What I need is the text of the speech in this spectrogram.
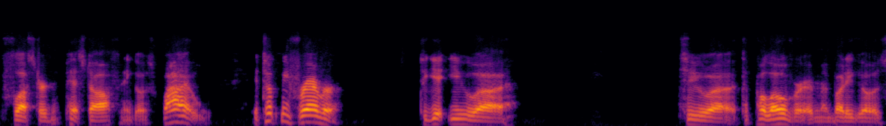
flustered and pissed off, and he goes, "Why? It took me forever to get you uh, to uh, to pull over." And my buddy goes,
